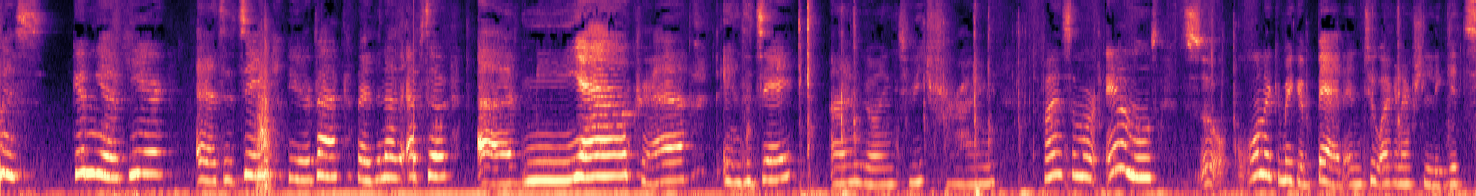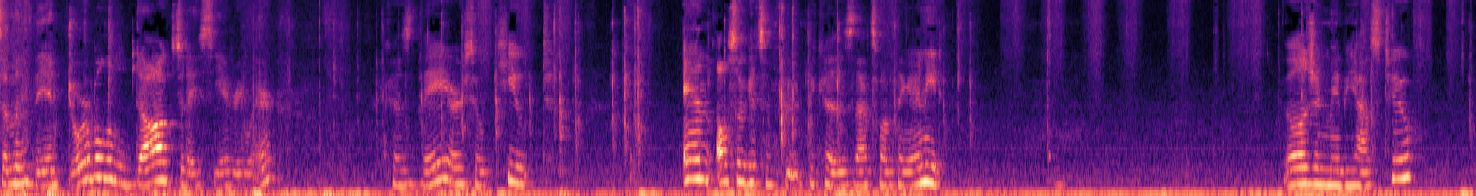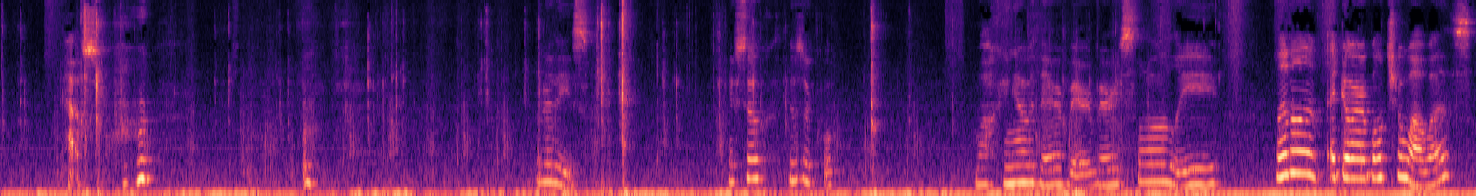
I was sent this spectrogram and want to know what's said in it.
Thomas, me a year, and today we are back with another episode of Meowcraft. And today I'm going to be trying to find some more animals so one I can make a bed, and two I can actually get some of the adorable little dogs that I see everywhere because they are so cute. And also get some food because that's one thing I need. Village and maybe house two. House. what are these? They're so, those are cool. Walking over there very, very slowly. Little adorable chihuahuas.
